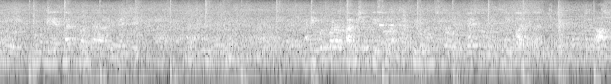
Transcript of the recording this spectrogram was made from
three years back కొంత రిక్వెస్ట్ చేసి అంటే ఇప్పుడు కూడా పర్మిషన్ తీసుకున్నాం సార్ ఫ్యూ రూమ్స్లో రిక్వెస్ట్ ఈ బాధ్యత లాస్ట్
